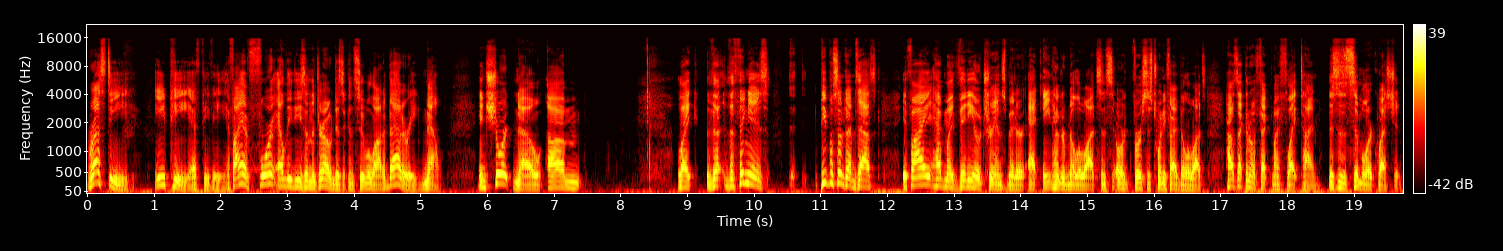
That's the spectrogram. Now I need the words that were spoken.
Rusty, EP, FPV. If I have four LEDs on the drone, does it consume a lot of battery? No. In short, no. Um, like the the thing is, people sometimes ask if I have my video transmitter at 800 milliwatts or versus 25 milliwatts, how's that going to affect my flight time? This is a similar question.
